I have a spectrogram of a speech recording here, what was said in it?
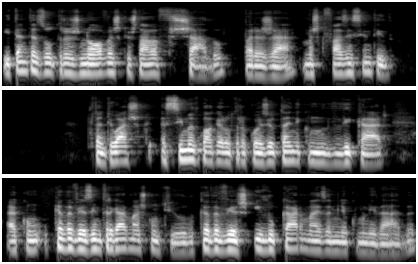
E tantas outras novas que eu estava fechado para já, mas que fazem sentido. Portanto, eu acho que acima de qualquer outra coisa eu tenho que me dedicar a cada vez entregar mais conteúdo, cada vez educar mais a minha comunidade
